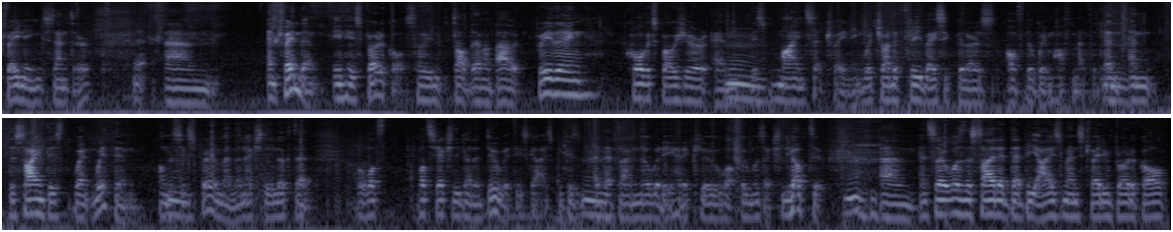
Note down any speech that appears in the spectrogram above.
training center Yeah. um, and trained them in his protocol. So he taught them about breathing, cold exposure, and Mm. this mindset training, which are the three basic pillars of the Wim Hof method. And Mm. and the scientist went with him on this Mm. experiment and actually looked at, well, what's what's he actually going to do with these guys? Because Mm. at that time nobody had a clue what Wim was actually up to. Mhm. Um, and so it was decided that the Iceman's training protocol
